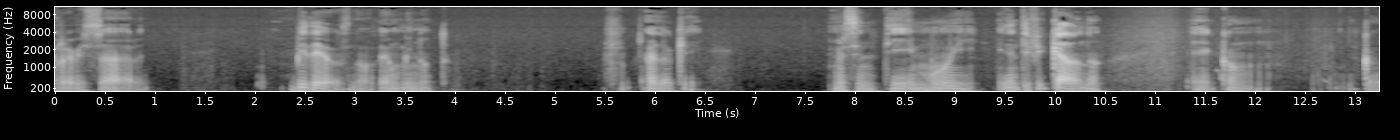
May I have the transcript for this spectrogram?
revisar videos ¿no? de un minuto. A lo que me sentí muy identificado, ¿no? Eh, con, con,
